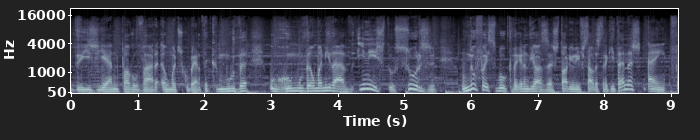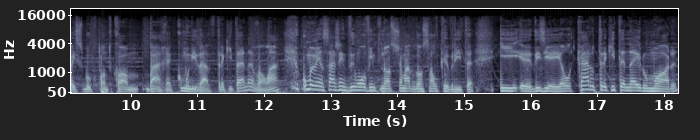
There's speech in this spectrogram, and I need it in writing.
de higiene pode levar a uma descoberta que muda o rumo da humanidade. E nisto surge no Facebook da grandiosa História Universal das Traquitanas, em facebook.com barra comunidade traquitana, vão lá, uma mensagem de um ouvinte nosso chamado Gonçalo Cabrita e eh, dizia ele, caro traquitaneiro more,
